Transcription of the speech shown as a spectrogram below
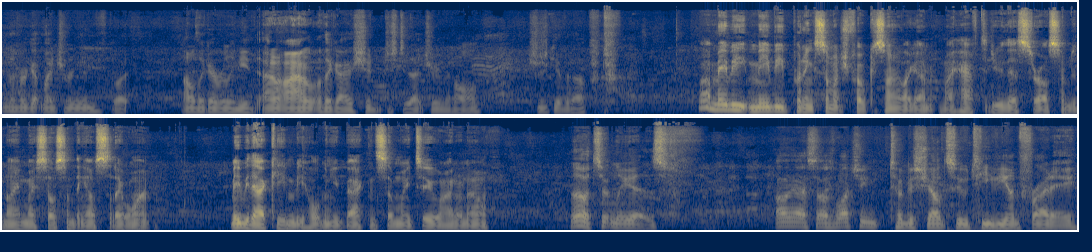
I'll never get my dream, but I don't think I really need. I don't. I don't think I should just do that dream at all. should just give it up. Well, maybe maybe putting so much focus on it, like I'm, I have to do this, or else I'm denying myself something else that I want. Maybe that could even be holding you back in some way too. I don't know. No, it certainly is. Oh yeah, so I was watching Tokusatsu TV on Friday,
